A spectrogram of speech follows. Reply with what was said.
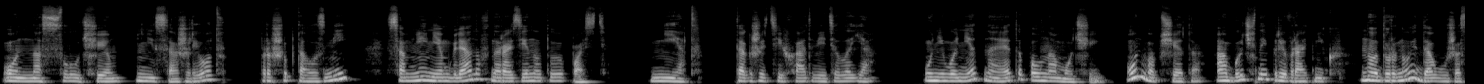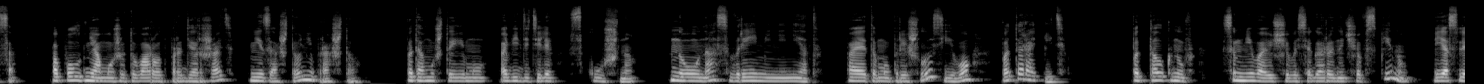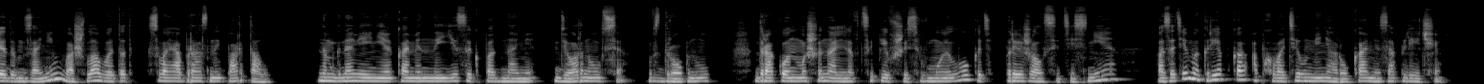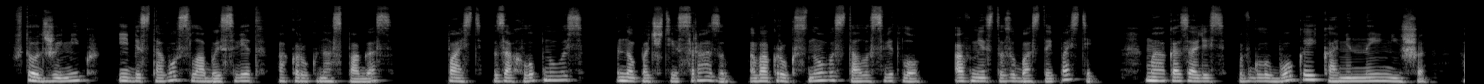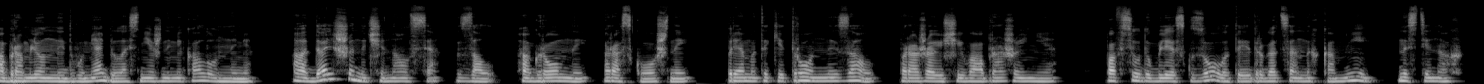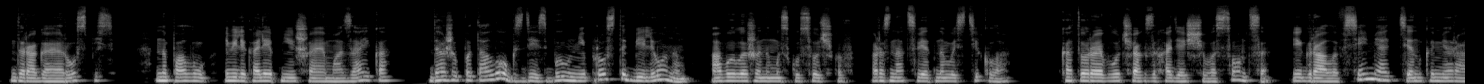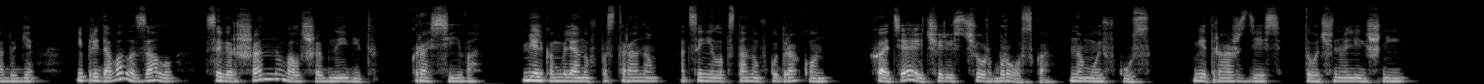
«Он нас случаем не сожрет?» — прошептал змей, сомнением глянув на разинутую пасть. «Нет», — так же тихо ответила я. «У него нет на это полномочий. Он, вообще-то, обычный привратник, но дурной до ужаса. По полдня может у ворот продержать ни за что, ни про что. Потому что ему, видите ли, скучно. Но у нас времени нет, поэтому пришлось его поторопить». Подтолкнув сомневающегося Горыныча в спину, я следом за ним вошла в этот своеобразный портал. На мгновение каменный язык под нами дернулся, вздрогнул. Дракон, машинально вцепившись в мой локоть, прижался теснее, а затем и крепко обхватил меня руками за плечи. В тот же миг и без того слабый свет вокруг нас погас. Пасть захлопнулась, но почти сразу вокруг снова стало светло, а вместо зубастой пасти мы оказались в глубокой каменной нише, обрамленной двумя белоснежными колоннами. А дальше начинался зал. Огромный, роскошный, прямо-таки тронный зал, поражающий воображение. Повсюду блеск золота и драгоценных камней, на стенах дорогая роспись, на полу великолепнейшая мозаика. Даже потолок здесь был не просто беленым, а выложенным из кусочков разноцветного стекла, которое в лучах заходящего солнца играло всеми оттенками радуги и придавало залу совершенно волшебный вид. Красиво. Мельком глянув по сторонам, оценил обстановку дракон. Хотя и чересчур броско, на мой вкус. Витраж здесь точно лишний.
